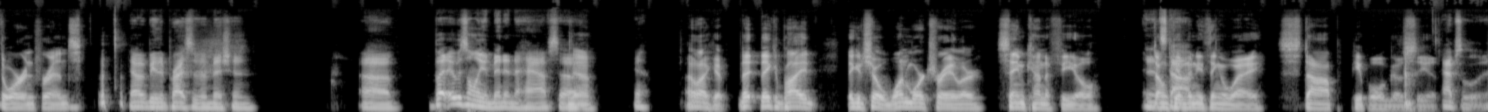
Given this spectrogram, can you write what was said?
Thor and friends. That would be the price of admission. Uh, but it was only a minute and a half, so yeah, yeah. I like it. They, they could probably they could show one more trailer, same kind of feel. don't give anything away. Stop. People will go see it. Absolutely.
